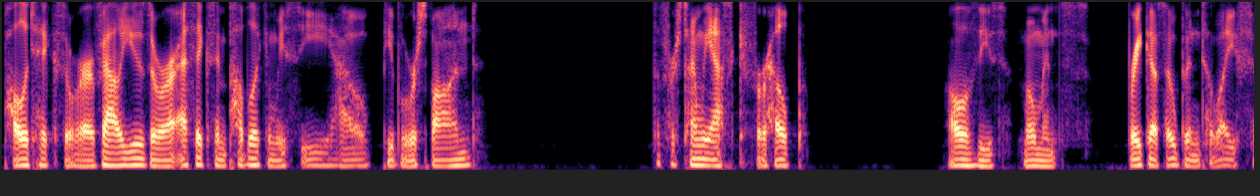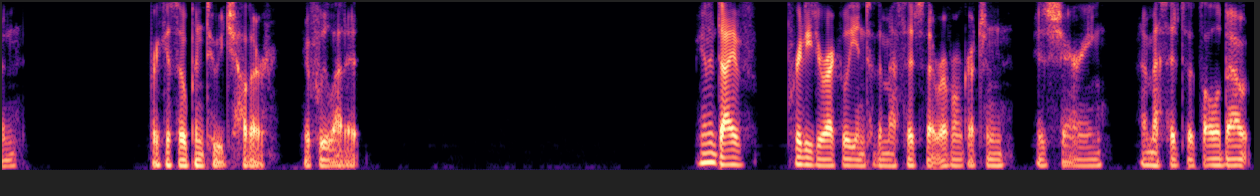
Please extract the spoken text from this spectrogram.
politics or our values or our ethics in public and we see how people respond, the first time we ask for help, all of these moments break us open to life and break us open to each other if we let it. I'm going to dive pretty directly into the message that Reverend Gretchen is sharing, a message that's all about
